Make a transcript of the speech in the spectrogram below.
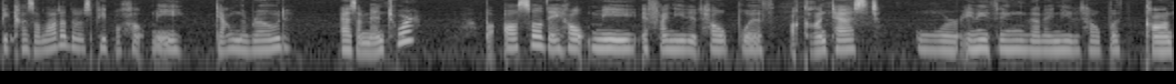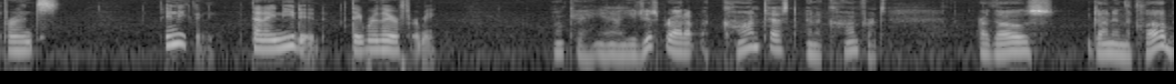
because a lot of those people helped me down the road as a mentor, but also they helped me if I needed help with a contest or anything that I needed help with, conference, anything that I needed. They were there for me. Okay, you know, you just brought up a contest and a conference. Are those done in the club,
